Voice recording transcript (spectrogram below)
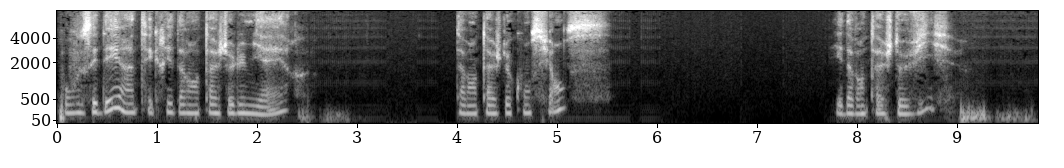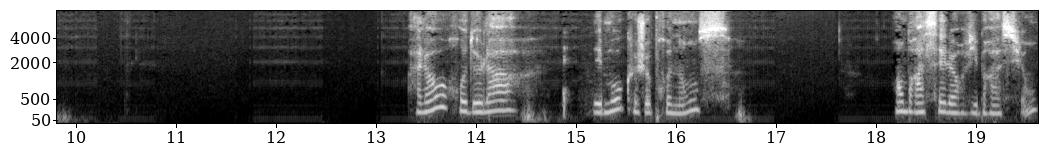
pour vous aider à intégrer davantage de lumière, davantage de conscience et davantage de vie. Alors, au-delà des mots que je prononce, embrassez leur vibration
